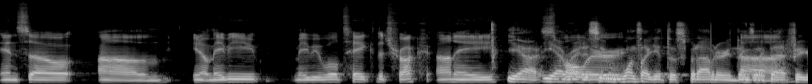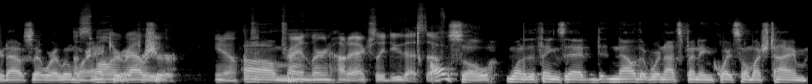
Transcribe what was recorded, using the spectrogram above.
and so um, you know maybe maybe we'll take the truck on a Yeah, yeah, right. So once I get the speedometer and things like uh, that figured out, so that we're a little a more accurate rally for sure. you know to Um, try and learn how to actually do that stuff. Also, one of the things that now that we're not spending quite so much time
